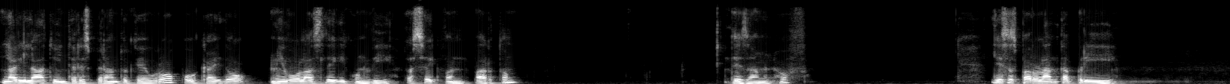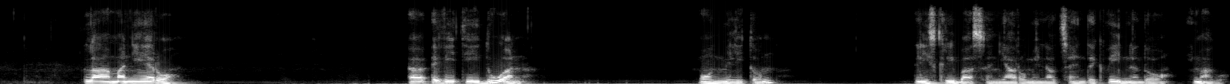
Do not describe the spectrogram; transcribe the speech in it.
la rilato inter Esperanto kaj Europo kaj do mi volas legi kun vi la sekvan parton de Zamenhof. Li estas parolanta pri la maniero uh, eviti duan mondmiliton. Li skribas en jaro 1905, do imagu.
